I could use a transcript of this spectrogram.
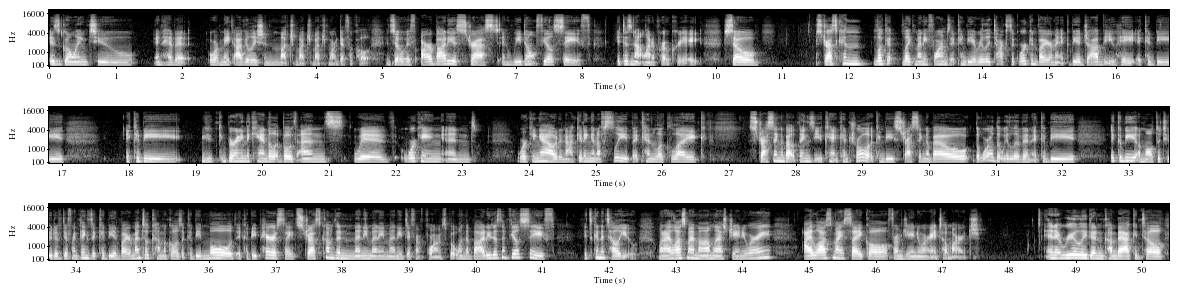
is going to inhibit or make ovulation much, much, much more difficult. And so, if our body is stressed and we don't feel safe, it does not want to procreate. So, stress can look at like many forms. It can be a really toxic work environment. It could be a job that you hate. It could be it could be you burning the candle at both ends with working and working out and not getting enough sleep. It can look like stressing about things that you can't control. It can be stressing about the world that we live in. It could be it could be a multitude of different things. It could be environmental chemicals. It could be mold. It could be parasites. Stress comes in many many many different forms. But when the body doesn't feel safe it's going to tell you. When I lost my mom last January, I lost my cycle from January until March. And it really didn't come back until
